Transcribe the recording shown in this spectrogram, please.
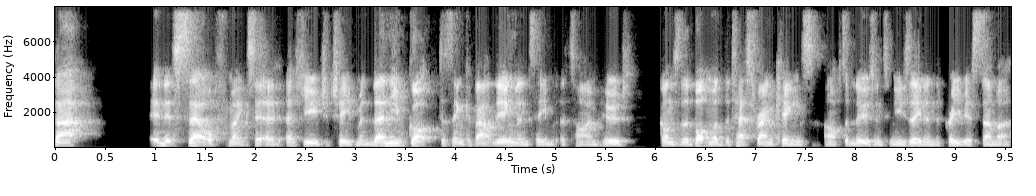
that in itself makes it a, a, huge achievement. Then you've got to think about the England team at the time who'd gone to the bottom of the Test rankings after losing to New Zealand the previous summer,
